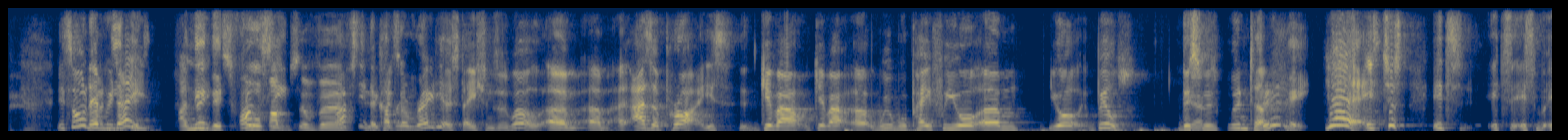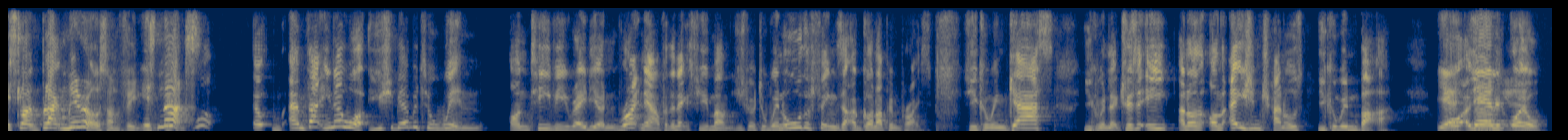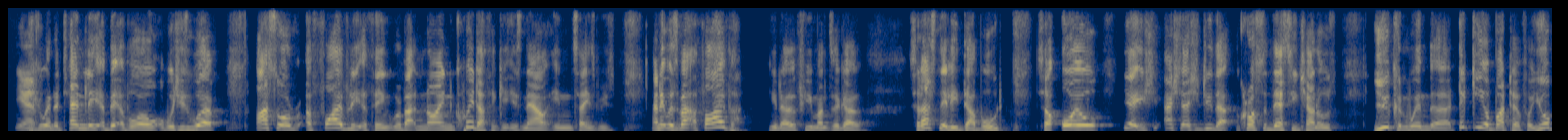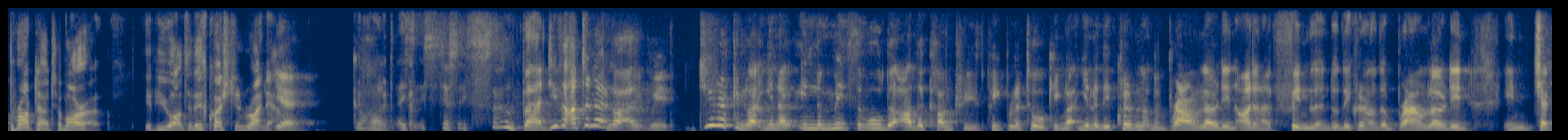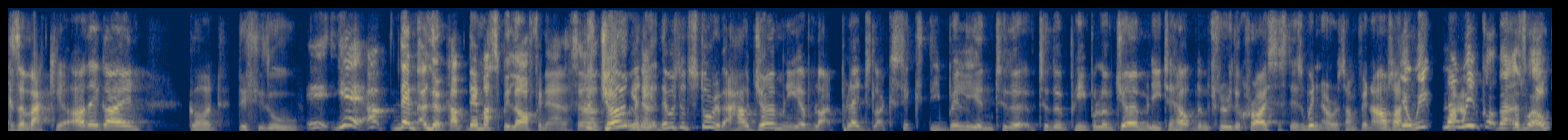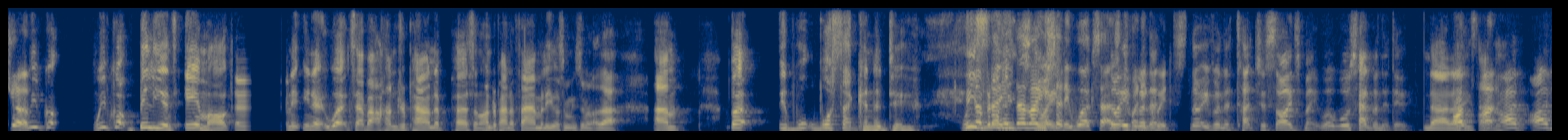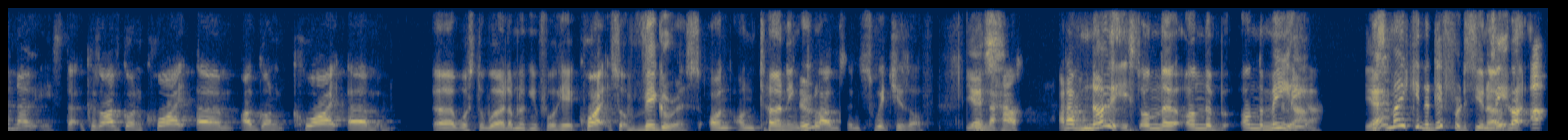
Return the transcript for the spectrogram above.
It's on every day. I need day. I need this I've 4 seen- months of. Uh, I've seen a couple of radio stations as well. Um, um, as a prize, give out, give out. Uh, we will pay for your um, your bills this Yeah. was winter. Really? Yeah, it's just it's it's it's it's like Black Mirror or something. It's nuts. What? Oh, In fact, you know what? You should be able to win on TV, radio, and right now for the next few months, you should be able to win all the things that have gone up in price. So you can win gas, you can win electricity, and on, on Asian channels, you can win butter. Yeah, or you can win oil. Yeah. You can win a 10 litre bit of oil, which is worth. I saw a five litre thing were about nine quid, I think it is now in Sainsbury's. And it was about a fiver, you know, a few months ago. So that's nearly doubled. So oil, yeah, you should actually actually do that across the Desi channels. You can win the tikki of butter for your prata tomorrow if you answer this question right now. yeah. God, it's, it's just it's so bad. Do you? I don't know. Like, Bit weird. do you reckon, like, you know, in the midst of all the other countries, people are talking, like, you know, the equivalent of the brown load in, I don't know, Finland or the equivalent of the brown load in in Czechoslovakia? Are they going? God, this is all Eh, yeah, uh, them, uh, look, um, they must be laughing at us. Because Uh, you Germany, know, there was a story about how Germany have like pledged like sixty billion to the to the people of Germany to help them through the crisis this winter or something. I was like, Yeah, we no, wow. we've got that as well. the? We've got we've got billions earmarked, and it, you know it works out about hundred pound a person, hundred pound a family, or something, something like that. Um, but it, what, what's that gonna do? well, no, It's but not- like, like you said, it works out not as even twenty gonna, quid. it's not even going to touch the sides, mate. What, what's that going to do? no, no, I've, exactly. I, I've I've noticed that because I've gone quite um I've gone quite um uh what's the word I'm looking for here quite sort of vigorous on on turning Ooh. plugs and switches off in the house, and I've noticed on the on the on the meter, meter. Yeah. it's making a difference. You know, See, like I,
